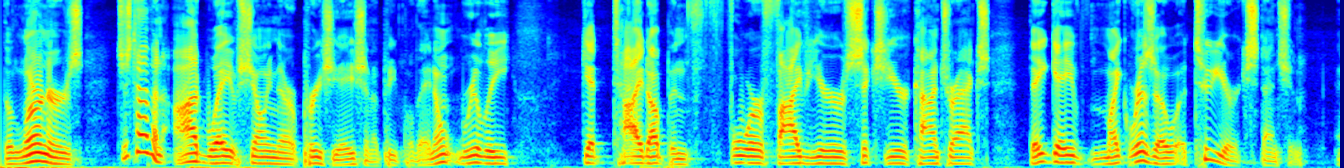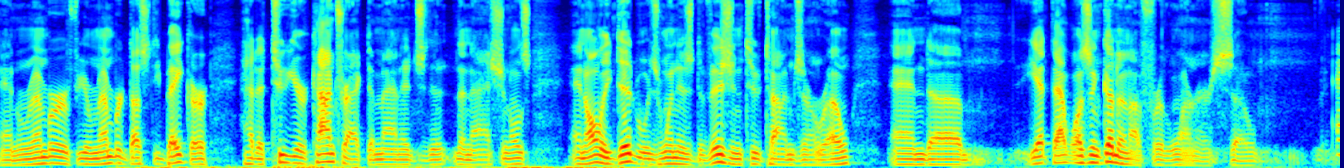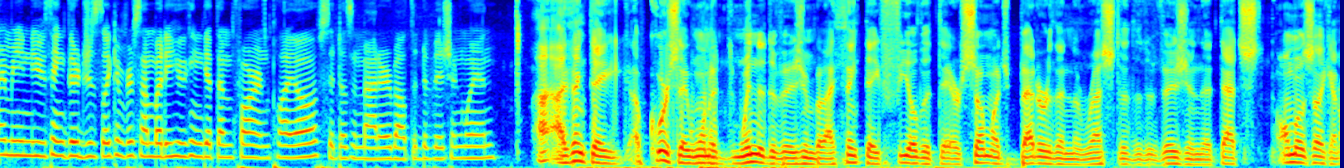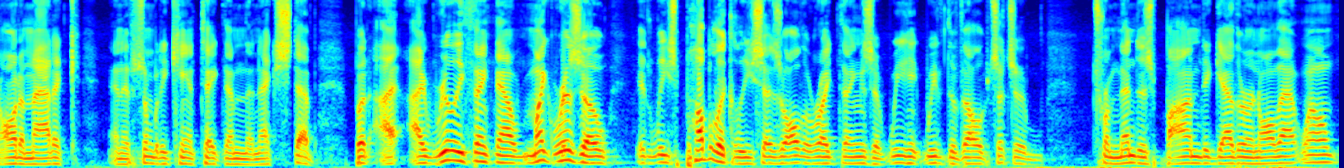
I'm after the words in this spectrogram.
the Lerners just have an odd way of showing their appreciation of people. They don't really get tied up in four, five year, six year contracts. They gave Mike Rizzo a two year extension. And remember, if you remember, Dusty Baker had a two year contract to manage the, the Nationals, and all he did was win his division two times in a row. And uh, yet that wasn't good enough for the Lerners. So I mean, you think they're just looking for somebody who can get them far in playoffs? It doesn't matter about the division win. I, I think they, of course, they want to win the division, but I think they feel that they are so much better than the rest of the division that that's almost like an automatic. And if somebody can't take them the next step, but I, I really think now Mike Rizzo, at least publicly, says all the right things that we we've developed such a tremendous bond together and all that. Well,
